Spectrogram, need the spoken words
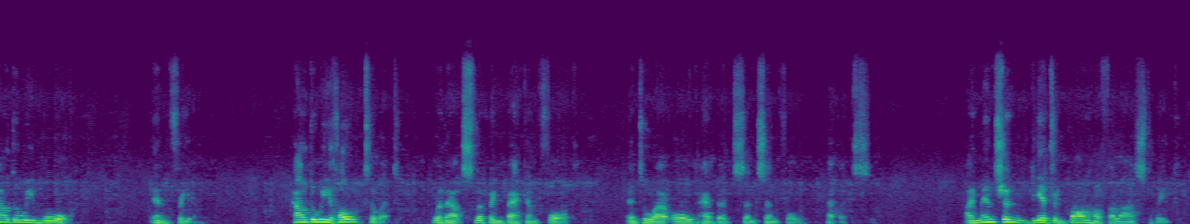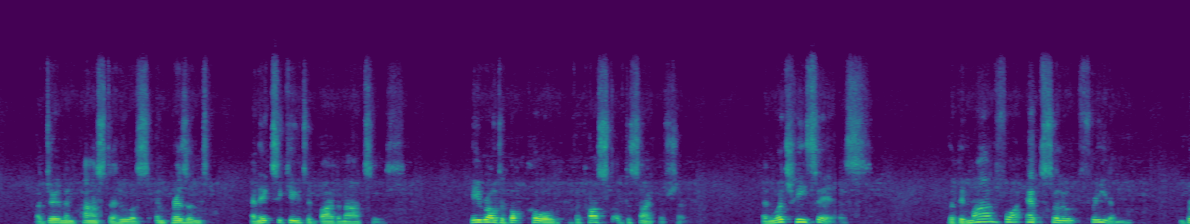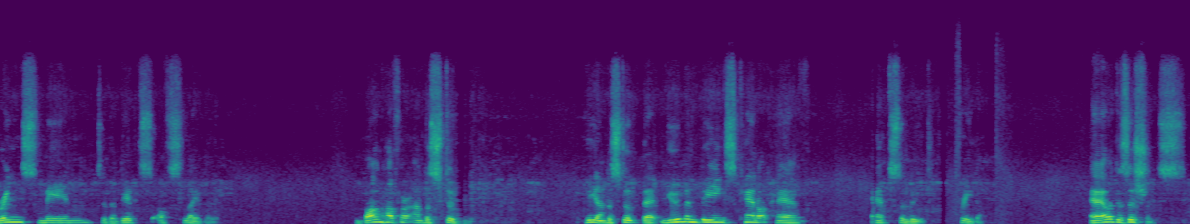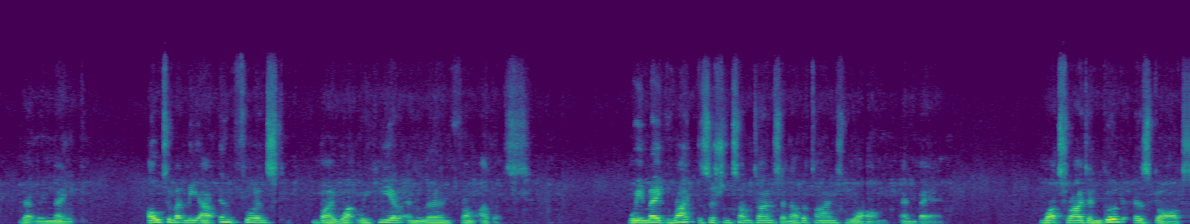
How do we walk in freedom? How do we hold to it without slipping back and forth into our old habits and sinful habits? I mentioned Dietrich Bonhoeffer last week, a German pastor who was imprisoned and executed by the Nazis. He wrote a book called The Cost of Discipleship, in which he says the demand for absolute freedom brings men to the depths of slavery. Bonhoeffer understood. He understood that human beings cannot have absolute freedom. Our decisions that we make ultimately are influenced by what we hear and learn from others. We make right decisions sometimes and other times wrong and bad. What's right and good is God,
